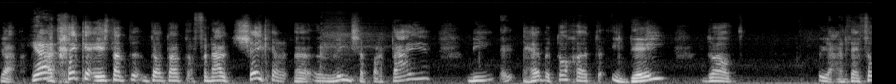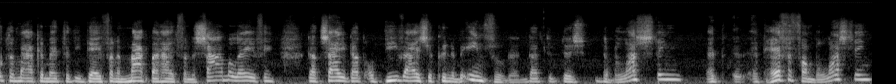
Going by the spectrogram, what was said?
Ja. Ja. Het gekke is dat, dat, dat vanuit zeker eh, linkse partijen, die eh, hebben toch het idee dat, ja, het heeft ook te maken met het idee van de maakbaarheid van de samenleving, dat zij dat op die wijze kunnen beïnvloeden. Dat dus de belasting, het, het heffen van belasting,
